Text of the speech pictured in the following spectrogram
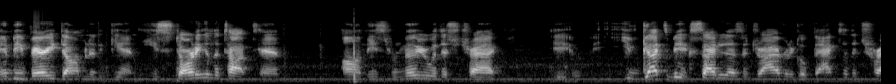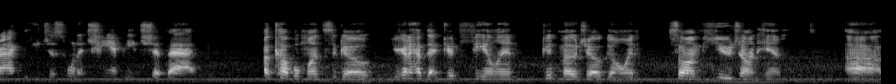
and be very dominant again. He's starting in the top 10. Um, he's familiar with this track. You've got to be excited as a driver to go back to the track that you just won a championship at a couple months ago. You're going to have that good feeling, good mojo going. So I'm huge on him. Uh,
